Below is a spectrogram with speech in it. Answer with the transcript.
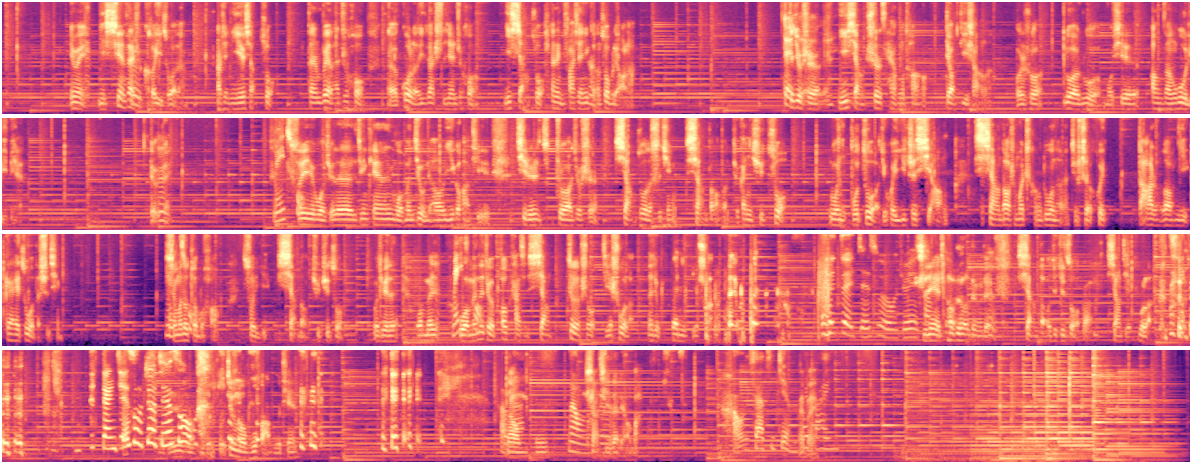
因为你现在是可以做的，嗯、而且你也想做，但是未来之后，呃，过了一段时间之后，你想做，但是你发现你可能做不了了。这就是你想吃的彩虹糖掉地上了，或者说。落入某些肮脏物里边，对不对？嗯、没错。所以我觉得今天我们就聊一个话题，其实主要就是想做的事情想到了就赶紧去做。如果你不做，就会一直想，想到什么程度呢？就是会打扰到你该做的事情，什么都做不好。所以想到就去做。我觉得我们我们的这个 podcast 想这个时候结束了，那就关你结束了，那就哎 对，结束了。我觉得时间也差不多，对不对？嗯、想到就去做，想结束了，想结束就结束，就那么无法无天。那我们那我们下期再聊吧。好，下次见，拜拜。拜拜。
